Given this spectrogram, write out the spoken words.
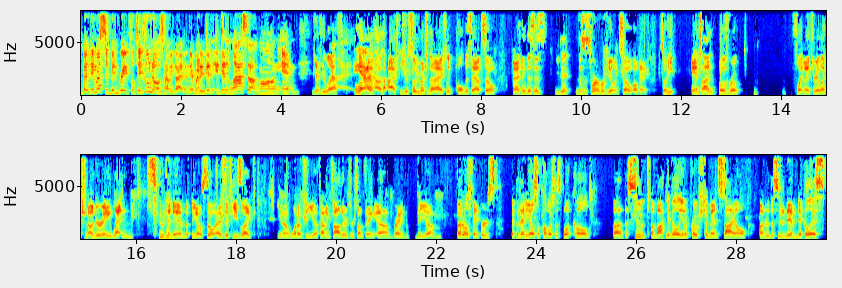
but they must have been grateful to. Who knows how he got in there? But it didn't. It didn't last that long. And Yeah, he left. Uh, Well, yeah. I, I, I, so you mentioned that I actually pulled this out. So, and I think this is you didn't. This is sort of revealing. So, okay, so he Anton both wrote Flight 93 election under a Latin pseudonym, you know, so as if he's like, you know, one of the uh, founding fathers or something, um, writing the, the um, Federalist Papers. But then he also published this book called uh, The Suit, A Machiavellian Approach to Men's Style under the pseudonym Nicholas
